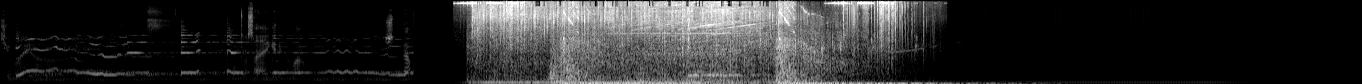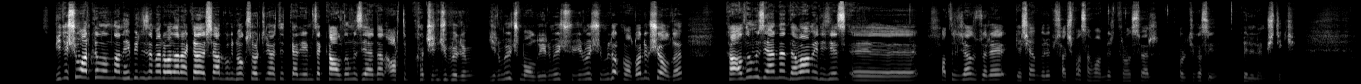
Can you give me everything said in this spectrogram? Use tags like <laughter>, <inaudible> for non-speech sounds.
acaba ya? Orta sahaya gerek var mı? Şimdi ben Bir de şu var kanalından hepinize merhabalar arkadaşlar. Bugün Oxford United kariyerimize kaldığımız yerden artık kaçıncı bölüm? 23 mü oldu? 23, 23, 24 mi oldu? Öyle bir şey oldu. Kaldığımız yerden devam edeceğiz. Ee, hatırlayacağınız üzere geçen bölüm saçma sapan bir transfer politikası belirlemiştik.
